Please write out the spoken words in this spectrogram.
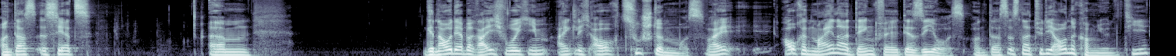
Und das ist jetzt ähm, genau der Bereich, wo ich ihm eigentlich auch zustimmen muss, weil auch in meiner Denkwelt der SEOs, und das ist natürlich auch eine Community,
